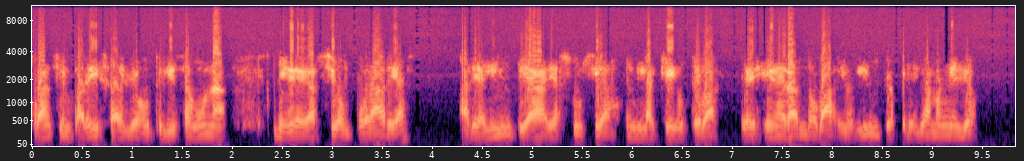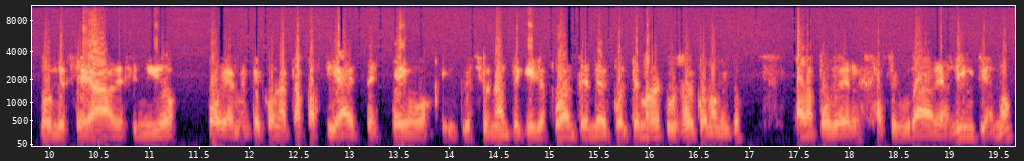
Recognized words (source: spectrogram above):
Francia en París ellos utilizan una disgregación por áreas área limpia área sucia en la que usted va eh, generando barrios limpios que le llaman ellos donde se ha definido obviamente con la capacidad de testeo impresionante que ellos puedan tener por el tema de recursos económicos para poder asegurar áreas limpias, ¿no?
